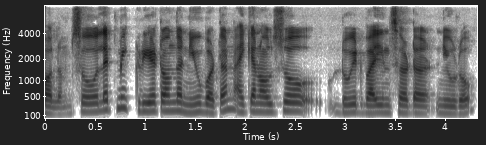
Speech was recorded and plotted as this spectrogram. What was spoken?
column. So let me create on the new button. I can also do it by insert a new row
